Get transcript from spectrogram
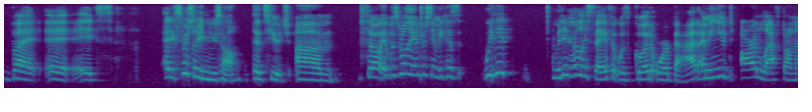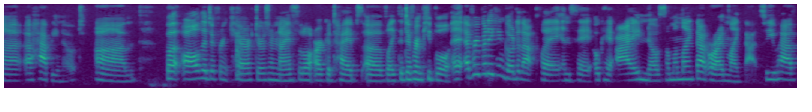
but it, it's and especially in Utah, it's huge. Um, so it was really interesting because we did we didn't really say if it was good or bad. I mean, you are left on a, a happy note. Um, but all the different characters are nice little archetypes of like the different people. Everybody can go to that play and say, okay, I know someone like that or I'm like that. So you have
